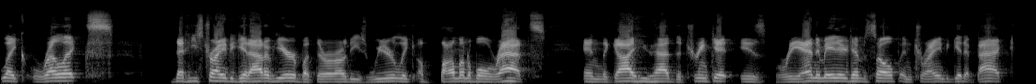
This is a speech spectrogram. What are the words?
like relics that he's trying to get out of here, but there are these weird like abominable rats, and the guy who had the trinket is reanimated himself and trying to get it back,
